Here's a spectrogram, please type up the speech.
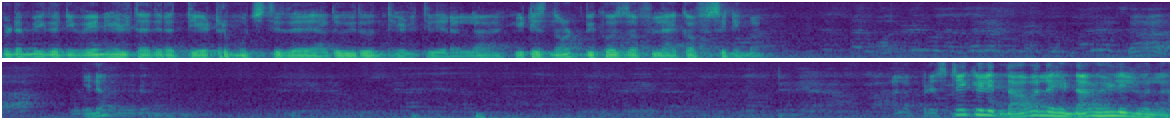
ಮೇಡಮ್ ಈಗ ನೀವೇನು ಹೇಳ್ತಾ ಇದ್ದೀರಾ ಥಿಯೇಟ್ರ್ ಮುಚ್ತಿದೆ, ಅದು ಇದು ಅಂತ ಹೇಳ್ತಿದ್ದೀರಲ್ಲ it is not because of lack of cinema ಏನು? ಅಲ್ಲ, ಪ್ರಶ್ನೆ ಕೇಳಿದ್ ನಾವಲ್ಲ ನಾವು ಹೇಳಿಲ್ವಲ್ಲ?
